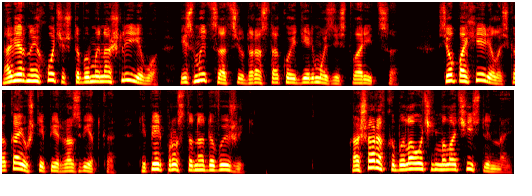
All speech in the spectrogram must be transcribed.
«Наверное, хочет, чтобы мы нашли его и смыться отсюда, раз такое дерьмо здесь творится. Все похерилось, какая уж теперь разведка. Теперь просто надо выжить». Кошаровка была очень малочисленной.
